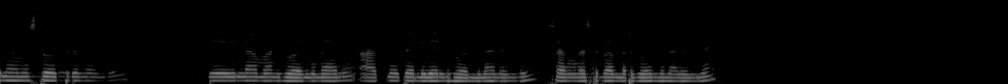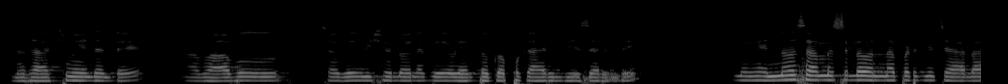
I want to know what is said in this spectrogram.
నామ స్తోత్రం అండి. దేవుని నామానికి వందనాలు ఆత్మీయ తల్లిదండ్రులకు వందనాలండి సంఘస్థులందరికీ వందనాలండి. నా సాక్ష్యం ఏంటంటే మా బాబు చదువు విషయంలోనే దేవుడు ఎంతో గొప్ప కార్యం చేశారండి. మేము ఎన్నో సమస్యలు ఉన్నప్పటికీ చాలా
